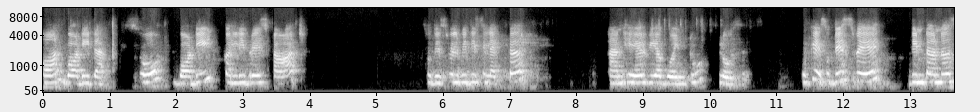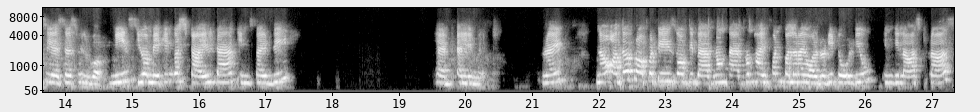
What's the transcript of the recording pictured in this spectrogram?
On body tag. So body curly brace start. So this will be the selector. And here we are going to close it. Okay, so this way the internal CSS will work. Means you are making a style tag inside the head element, right? Now other properties of the background, background hyphen color I already told you in the last class.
